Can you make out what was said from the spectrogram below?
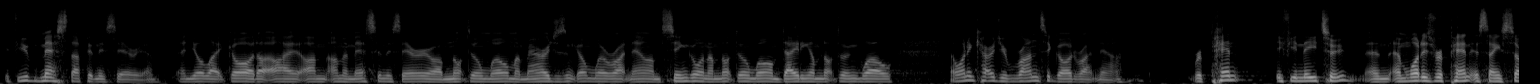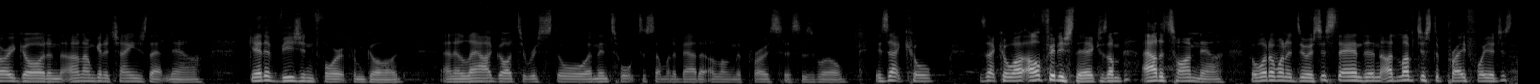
if you've messed up in this area and you're like, God, I, I'm, I'm a mess in this area, I'm not doing well, my marriage isn't going well right now, I'm single and I'm not doing well, I'm dating, I'm not doing well, I want to encourage you, run to God right now. Repent if you need to. And, and what is repent is saying, Sorry, God, and, and I'm going to change that now. Get a vision for it from God and allow God to restore and then talk to someone about it along the process as well. Is that cool? Is that cool? I'll finish there because I'm out of time now. But what I want to do is just stand and I'd love just to pray for you. Just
